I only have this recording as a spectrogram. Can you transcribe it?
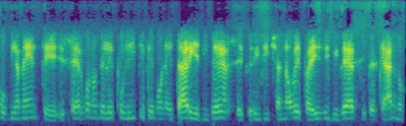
ovviamente servono delle politiche monetarie diverse per i 19 paesi diversi perché hanno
